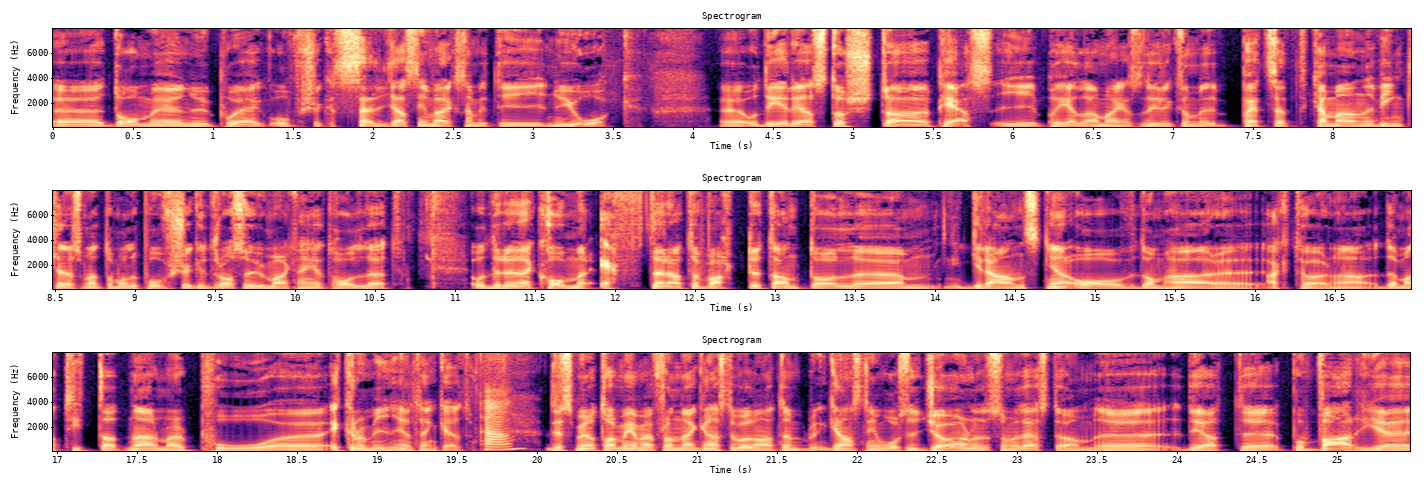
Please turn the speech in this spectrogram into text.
eh, de är nu på väg att försöka sälja sin verksamhet i New York. Eh, och det är deras största pjäs i, på hela marknaden. Så det är liksom, på ett sätt kan man vinkla det som att de håller på att försöka dra sig ur marknaden helt och hållet. Och det där kommer efter att det varit ett antal eh, granskningar av de här aktörerna där man tittat närmare på eh, ekonomin helt enkelt. Ja. Det som jag tar med mig från den här granskningen, bland annat en granskning i Wall Street Journal som vi läste om, eh, det är att eh, på varje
